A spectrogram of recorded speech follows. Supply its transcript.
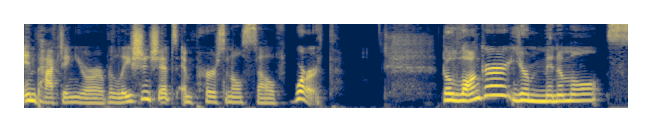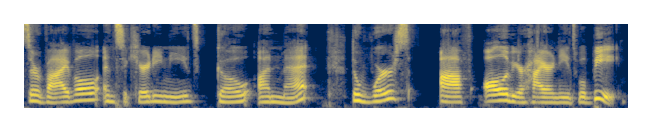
impacting your relationships and personal self worth. The longer your minimal survival and security needs go unmet, the worse off all of your higher needs will be.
